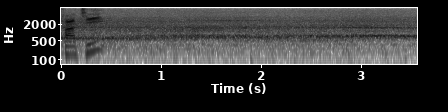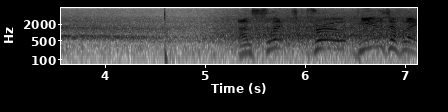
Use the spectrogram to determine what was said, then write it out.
Fati. And slipped through beautifully.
